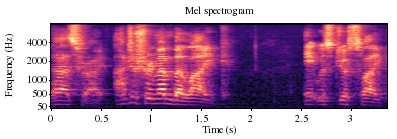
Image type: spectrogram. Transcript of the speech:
That's right. I just remember like it was just like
